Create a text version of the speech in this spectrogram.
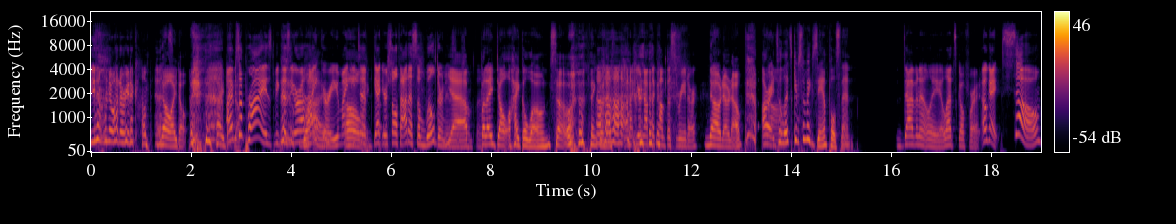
You don't know how to read a compass. no, I don't. I know. surprised because you're a Why? hiker. You might Oh need to get gosh. yourself out of some wilderness or Yeah, but I don't hike alone, so thank goodness. you're not the compass reader. no, no, no. All right, so let's give some examples then. Definitely. Let's go for it. Okay, so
